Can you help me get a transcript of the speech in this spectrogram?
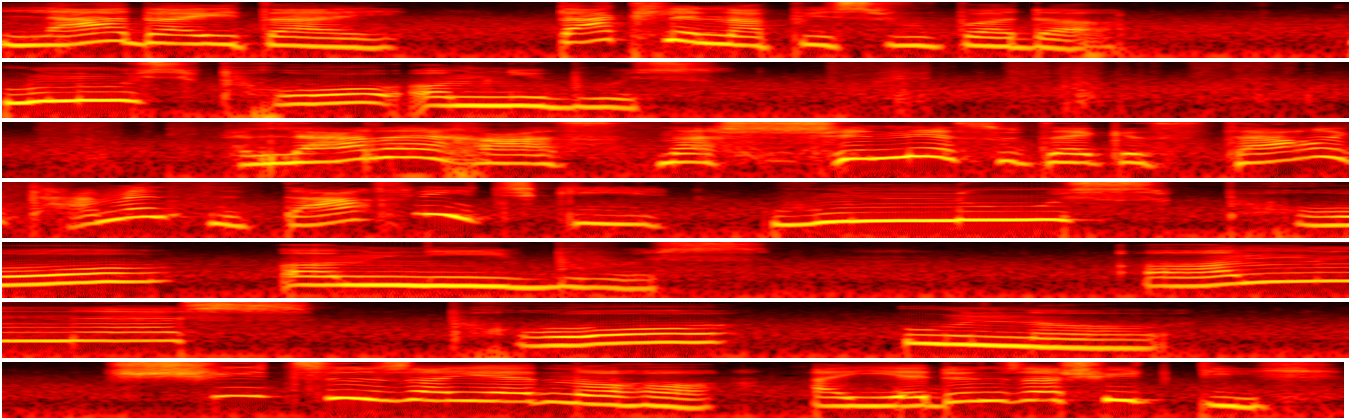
Ladajtaj, takle napis vypadá. Unus pro omnibus. Ladaj raz. Na šinje su takie stare kamentne taflički. Unus pro omnibus. Omnes pro uno. Wszyscy za jednoho, a jeden za wszystkich.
